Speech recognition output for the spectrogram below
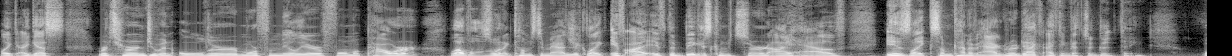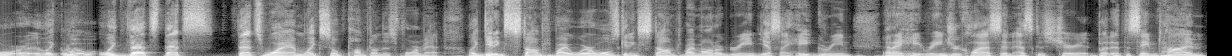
like, I guess, returned to an older, more familiar form of power levels when it comes to magic. Like, if I, if the biggest concern I have is like some kind of aggro deck, I think that's a good thing. Or, or like, like that's, that's, that's why I'm like so pumped on this format. Like getting stomped by werewolves, getting stomped by mono green. Yes, I hate green and I hate Ranger class and Esika's chariot, but at the same time,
